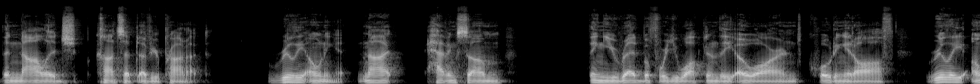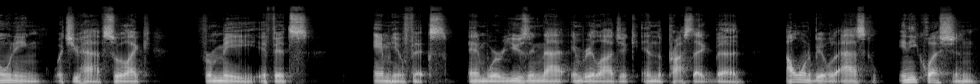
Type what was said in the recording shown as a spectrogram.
the knowledge concept of your product, really owning it, not having some thing you read before you walked into the OR and quoting it off, really owning what you have. So, like for me, if it's AmnioFix and we're using that embryologic in the prostatic bed, I want to be able to ask any question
